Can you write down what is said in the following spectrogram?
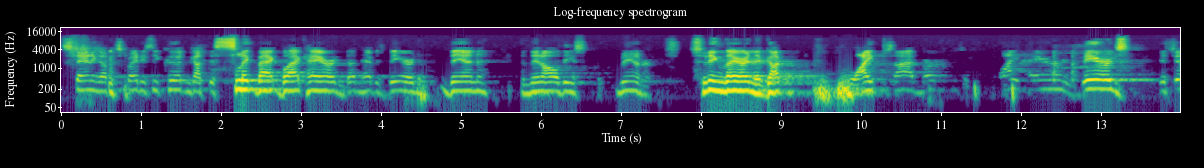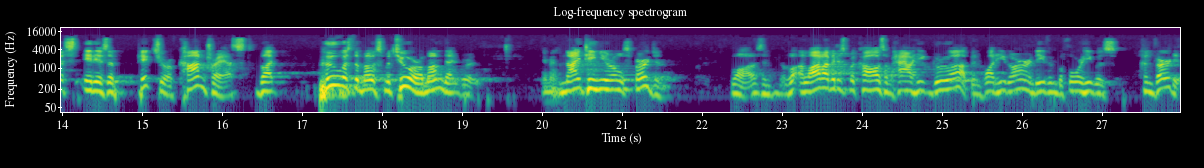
standing up as straight as he could and got this slick back black hair and doesn't have his beard then. And then all these men are sitting there and they've got white sideburns, white hair, and beards. It's just, it is a picture of contrast. But who was the most mature among that group? Amen. 19 year old Spurgeon was. And a lot of it is because of how he grew up and what he learned even before he was converted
